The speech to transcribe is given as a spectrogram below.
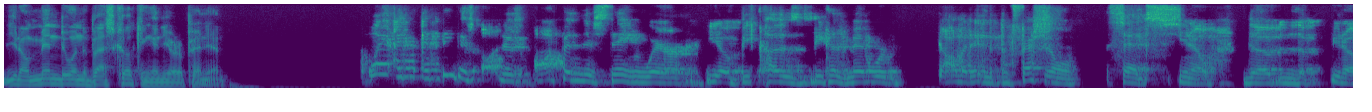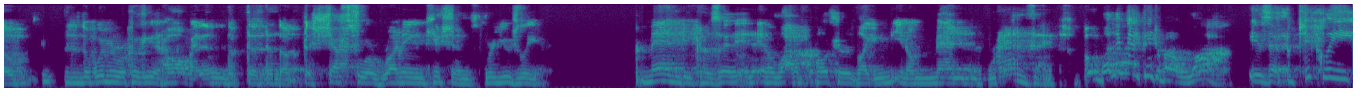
you know men doing the best cooking in your opinion? Well, I, I think there's there's often this thing where you know because because men were dominant in the professional sense, you know the the you know the women were cooking at home, and then the the, the, the chefs who were running kitchens were usually men because in, in, a lot of cultures, like, you know, men ran things. But one thing I think about a lot is that particularly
